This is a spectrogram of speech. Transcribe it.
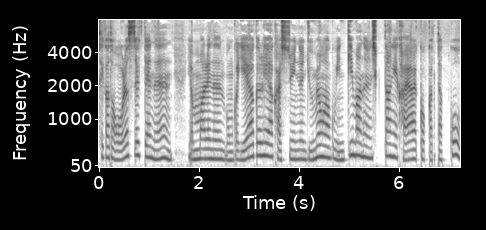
제가 더 어렸을 때는 연말에는 뭔가 예약을 해야 갈 수 있는 유명하고 인기 많은 식당에 가야 할 것 같았고,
